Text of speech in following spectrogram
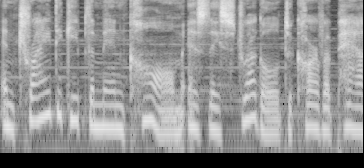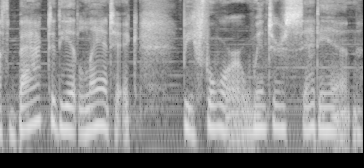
and tried to keep the men calm as they struggled to carve a path back to the Atlantic before winter set in.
